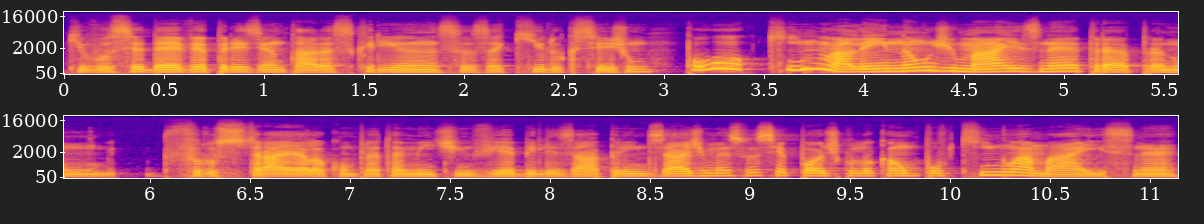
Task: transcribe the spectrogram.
que você deve apresentar às crianças aquilo que seja um pouquinho além, não demais, né, para não frustrar ela completamente, inviabilizar a aprendizagem, mas você pode colocar um pouquinho a mais, né?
